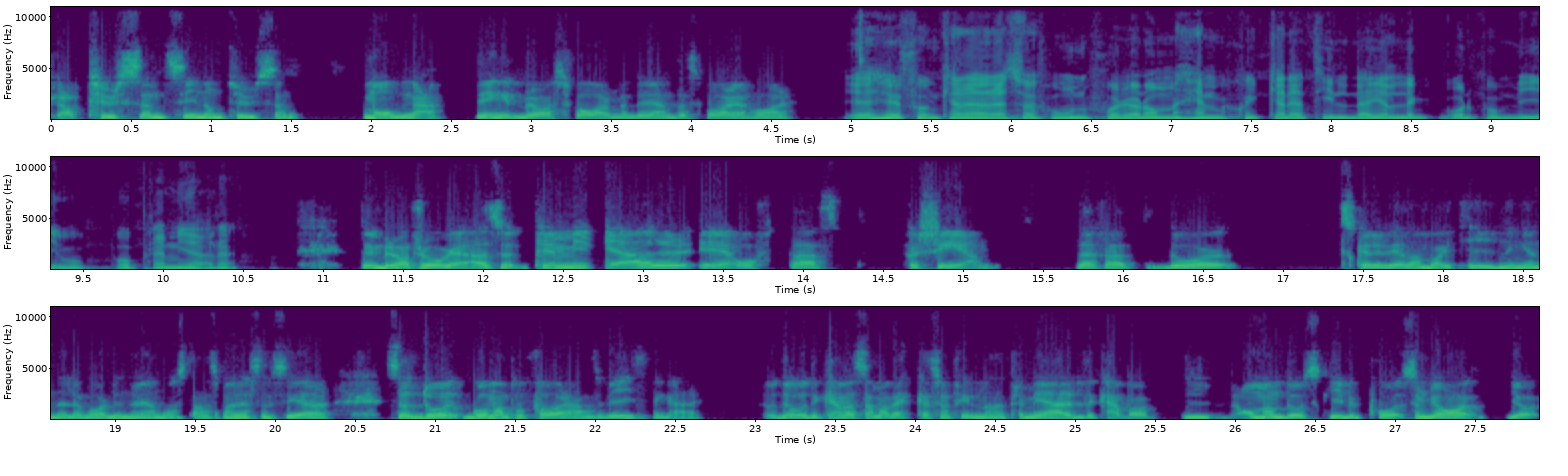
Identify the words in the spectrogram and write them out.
ja, tusen sinom tusen. Många. Det är inget bra svar, men det är det enda svar jag har. Eh, Hur funkar det? Recension? Får du dem hemskickade till dig eller går du på bio på premiärer? Det är en bra fråga. Alltså, premiärer är oftast för sent. Därför att då ska det redan vara i tidningen eller var det nu är någonstans man recenserar. Så då går man på förhandsvisningar. Och då, det kan vara samma vecka som filmen har premiär. eller Det kan vara om man då skriver på, som jag, jag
